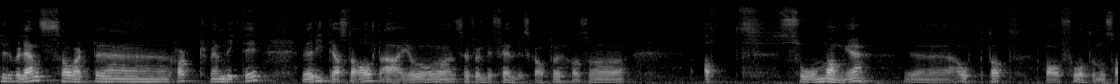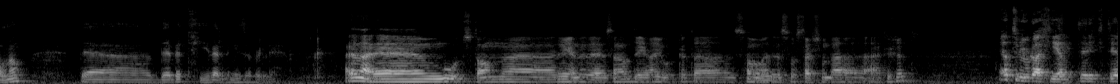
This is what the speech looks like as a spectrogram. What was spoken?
turbulens har vært eh, hardt, men viktig. Det viktigste av alt er jo selvfølgelig fellesskapet. Altså at så mange eh, er opptatt av å få til noe sammen. Det, det betyr veldig mye, selvfølgelig. Er den der eh, motstand eh, Er du enig i det, at det har gjort dette samarbeidet så sterkt som det er til slutt? Jeg tror det er helt riktig,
